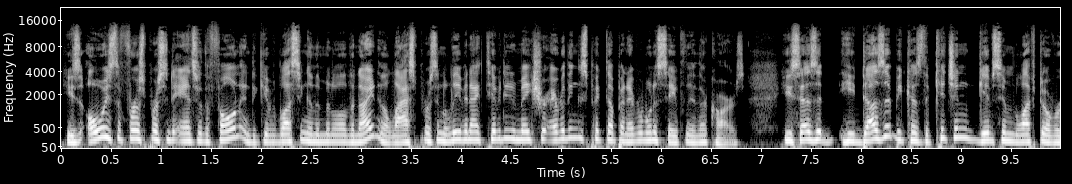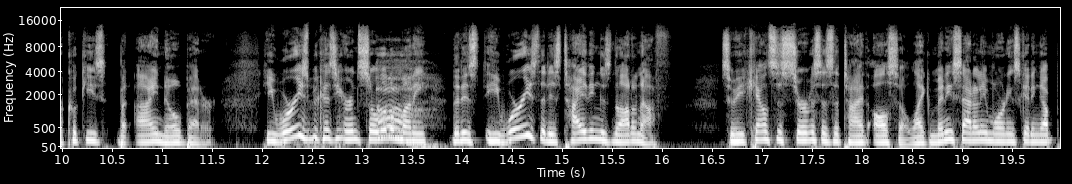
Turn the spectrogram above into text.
He's always the first person to answer the phone and to give a blessing in the middle of the night and the last person to leave an activity to make sure everything is picked up and everyone is safely in their cars. He says that he does it because the kitchen gives him leftover cookies, but I know better. He worries because he earns so little money that his, he worries that his tithing is not enough. So he counts his service as a tithe also. Like many Saturday mornings, getting up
